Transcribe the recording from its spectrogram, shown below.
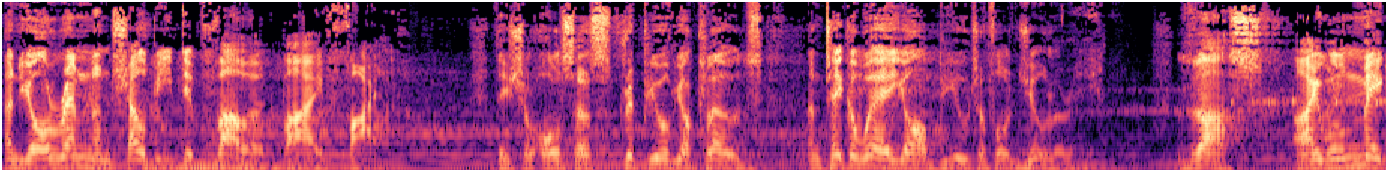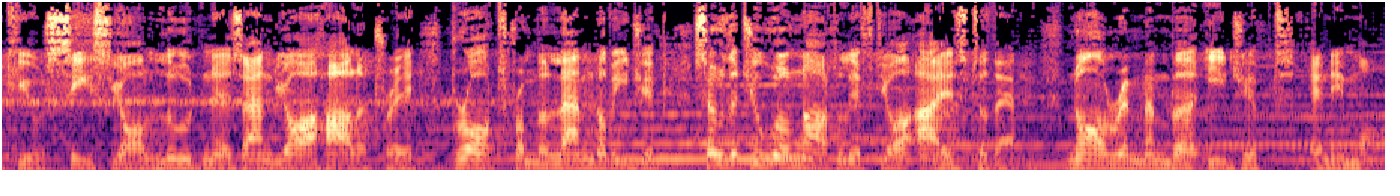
and your remnant shall be devoured by fire. They shall also strip you of your clothes, and take away your beautiful jewelry. Thus I will make you cease your lewdness and your harlotry, brought from the land of Egypt, so that you will not lift your eyes to them, nor remember Egypt any more.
